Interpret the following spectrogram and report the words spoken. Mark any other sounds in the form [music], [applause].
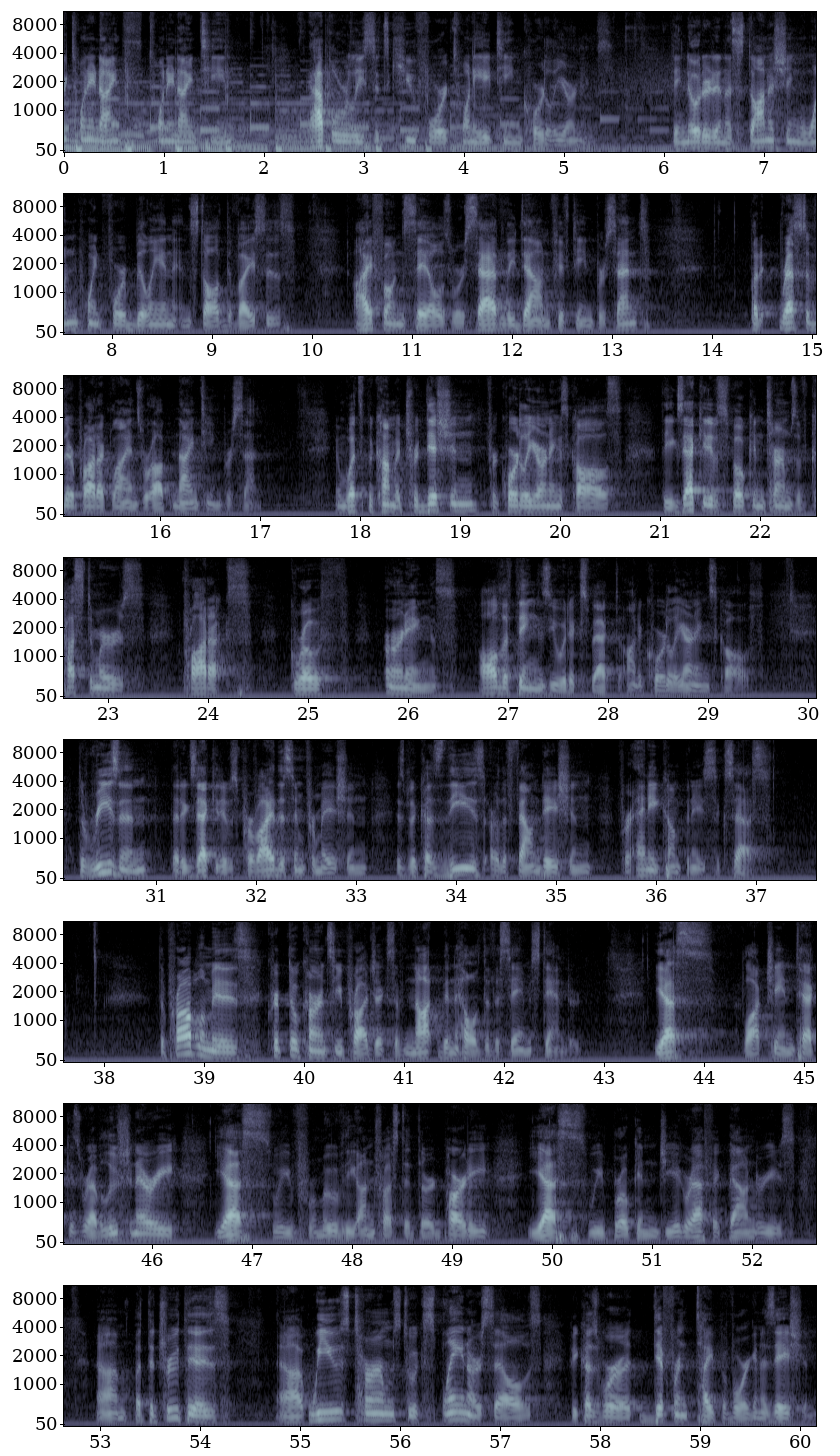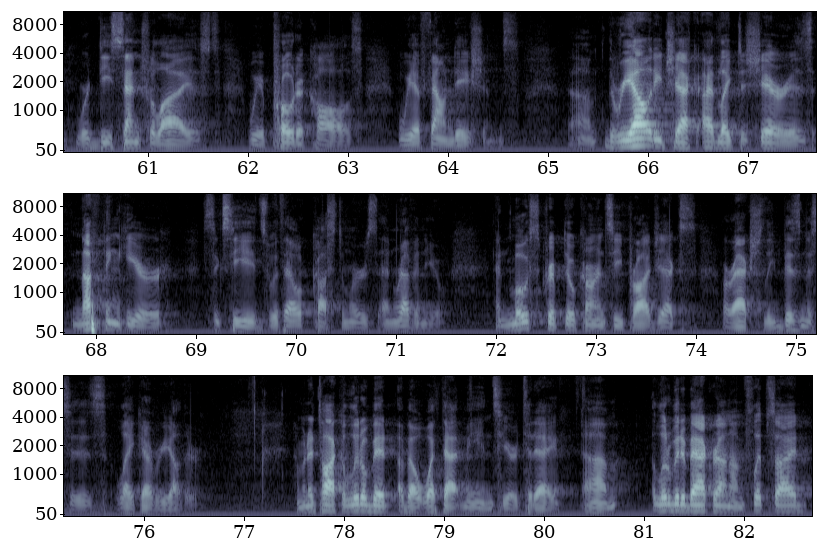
January 29th, 2019, Apple released its Q4 2018 quarterly earnings. They noted an astonishing 1.4 billion installed devices. iPhone sales were sadly down 15%, but rest of their product lines were up 19%. In what's become a tradition for quarterly earnings calls, the executives spoke in terms of customers, products, growth, earnings, all the things you would expect on a quarterly earnings calls. The reason that executives provide this information is because these are the foundation for any company's success. The problem is cryptocurrency projects have not been held to the same standard. Yes, blockchain tech is revolutionary. Yes, we've removed the untrusted third party. Yes, we've broken geographic boundaries. Um, but the truth is, uh, we use terms to explain ourselves because we're a different type of organization. We're decentralized, we have protocols, we have foundations. Um, the reality check I'd like to share is nothing here succeeds without customers and revenue. And most cryptocurrency projects are actually businesses like every other. I'm going to talk a little bit about what that means here today. Um, a little bit of background on Flipside.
